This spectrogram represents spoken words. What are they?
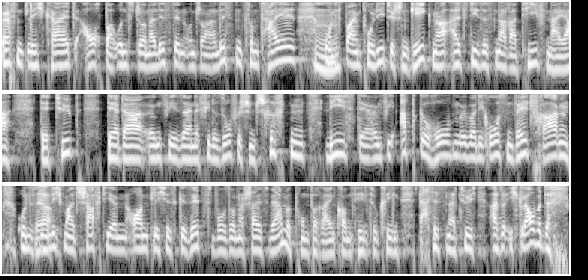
Öffentlichkeit, auch bei uns Journalistinnen und Journalisten zum Teil mhm. und beim politischen Gegner, als dieses Narrativ, naja, der Typ, der da irgendwie seine philosophischen Schriften liest, liest, der irgendwie abgehoben über die großen Weltfragen und es ja. noch nicht mal schafft, hier ein ordentliches Gesetz, wo so eine scheiß Wärmepumpe reinkommt, hinzukriegen. Das ist natürlich, also ich glaube, dass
